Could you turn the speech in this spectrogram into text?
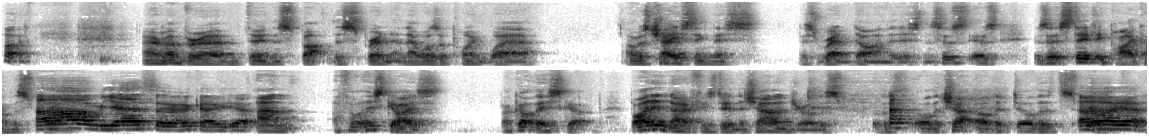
What? I remember um, doing the sp- the sprint, and there was a point where I was chasing this this red dot in the distance. It was it was, it was at Stoodley Pike on the sprint, Oh, yeah. So okay, yeah. and I thought this guy's I got this guy, but I didn't know if he was doing the challenger or the or the or the, cha- or the, or the sprint. Oh, yeah.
